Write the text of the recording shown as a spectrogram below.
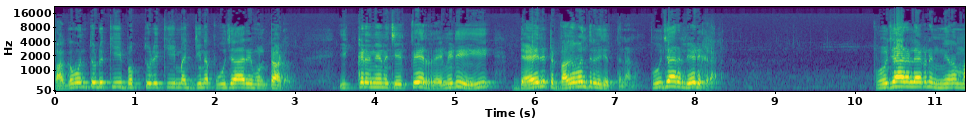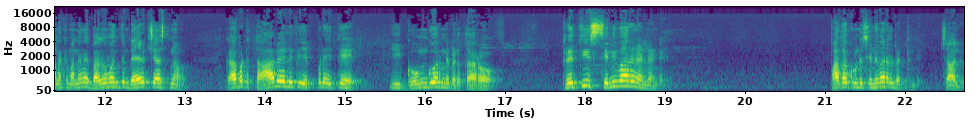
భగవంతుడికి భక్తుడికి మధ్యన పూజారి ఉంటాడు. ఇక్కడ నేను చెప్పే రెమెడీ డైరెక్ట్ భగవంతుడికి చెప్తున్నాను. పూజారి లేడు ఇక్కడ. పూజారి లేకుండా మనకు మనమే భగవంతుని డైరెక్ట్ చేస్తున్నాం. కాబట్టి తాబేలుకి ఎప్పుడైతే ఈ గోంగూరని పెడతారో ప్రతి శనివారం వెళ్ళండి. పదకొండు శనివారాలు పెట్టండి. చాలు.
